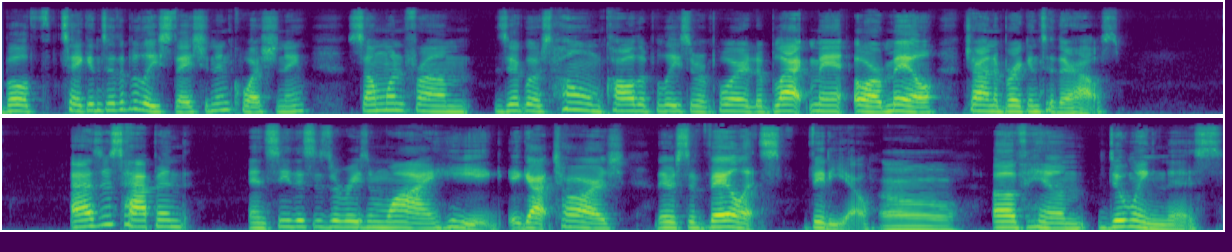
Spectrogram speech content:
both taken to the police station and questioning, someone from Zeigler's home called the police and reported a black man or male trying to break into their house. As this happened, and see, this is the reason why he it got charged. There's surveillance video Oh. of him doing this.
